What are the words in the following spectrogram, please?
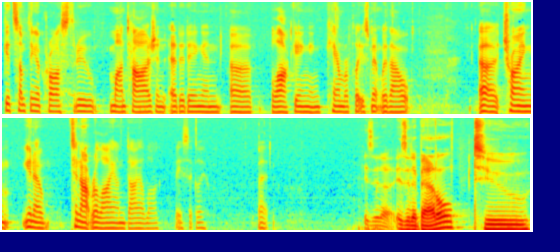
get something across through montage and editing and uh, blocking and camera placement without uh, trying, you know, to not rely on dialogue, basically. But Is it a is it a battle to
